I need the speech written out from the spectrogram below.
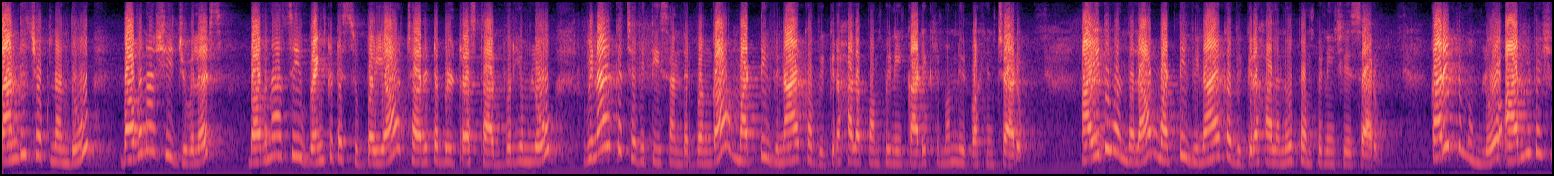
గాంధీ చౌక్ నందు Bhavanasi jewellers Bhavanasi Venkata Subbaiah charitable trust ఆధ్వర్యంలో వినాయక చవితి సందర్భంగా మట్టి వినాయక విగ్రహాల పంపిణీ కార్యక్రమం నిర్వహించారు. ఐదు వందల మట్టి వినాయక విగ్రహాలను పంపిణీ చేశారు. కార్యక్రమంలో ఆర్యవేశ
